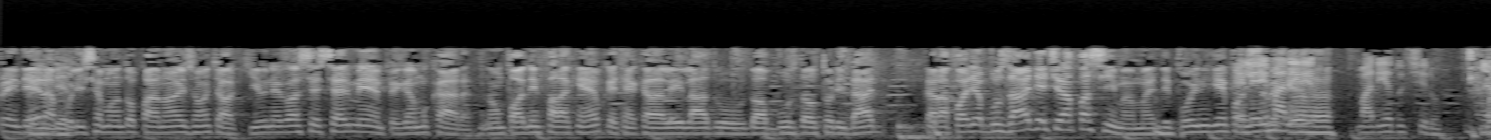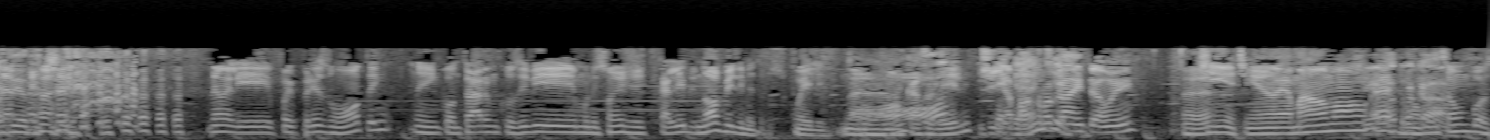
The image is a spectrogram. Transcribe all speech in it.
Prenderam, a Prenderam. polícia mandou pra nós ontem, ó, que o negócio é sério mesmo, pegamos o cara. Não podem falar quem é, porque tem aquela lei lá do, do abuso da autoridade. O cara pode abusar e atirar pra cima, mas depois ninguém pode Ele é saber quem é. Maria, Aham. Maria do Tiro. Não, ele foi preso ontem. Encontraram, inclusive, munições de calibre 9mm com ele na, na casa dele. Tinha é pra grande? trocar então, hein? É. Tinha, tinha. É uma, uma, Tinha é, uma munição boa.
